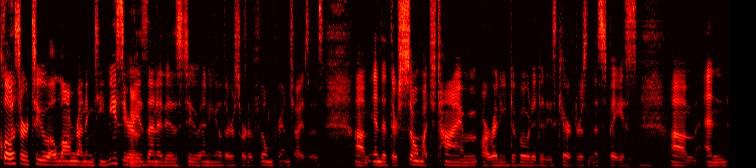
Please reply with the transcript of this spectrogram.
closer to a long running TV series than it is to any other sort of film franchises, um, in that there's so much time already devoted to these characters in this space. Um, and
